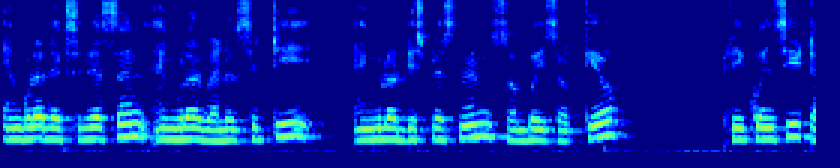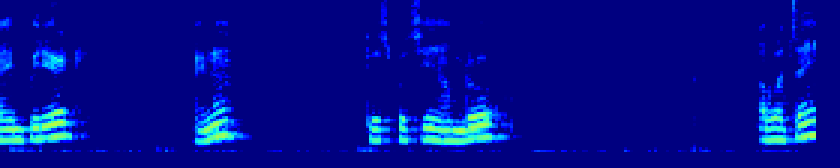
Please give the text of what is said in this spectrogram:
angular acceleration angular velocity angular displacement सबै सक्यो फ्रिक्वेन्सी टाइम पिरियड होइन? त्यसपछि हाम्रो अब चाहिँ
